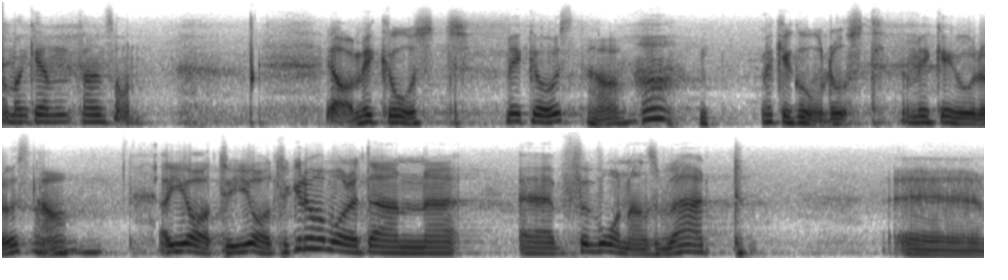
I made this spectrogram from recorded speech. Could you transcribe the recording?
Om man kan ta en sån. Ja, mycket ost. Mycket ost. Ja. Mycket god ost. Mycket god ost. Ja. Ja, Jag, ty, jag tycker det har varit en eh, förvånansvärt eh,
